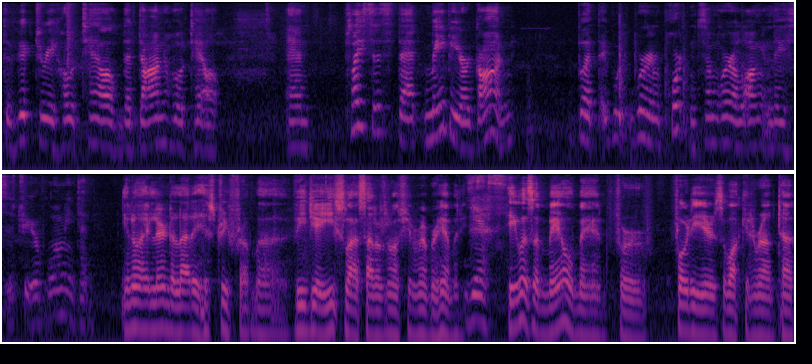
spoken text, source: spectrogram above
the Victory Hotel, the Don Hotel, and places that maybe are gone, but they w- were important somewhere along in the history of Wilmington. You know, I learned a lot of history from uh, VJ Islas. I don't know if you remember him, but Yes. he was a mailman for 40 years walking around town.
